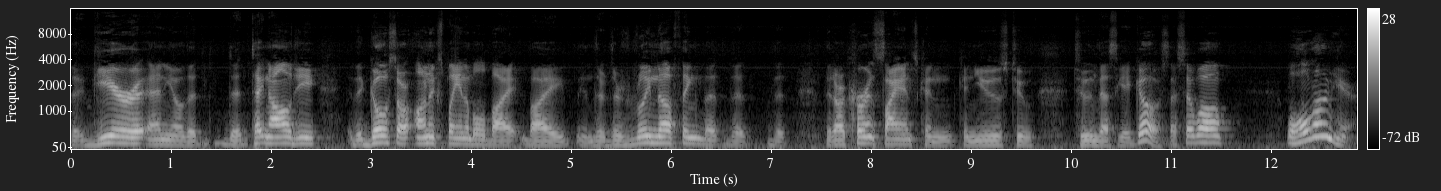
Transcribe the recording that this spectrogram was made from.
the gear and you know that, the technology, the ghosts are unexplainable by, by there, there's really nothing that, that, that, that our current science can, can use to, to investigate ghosts. I said, well, well, hold on here.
